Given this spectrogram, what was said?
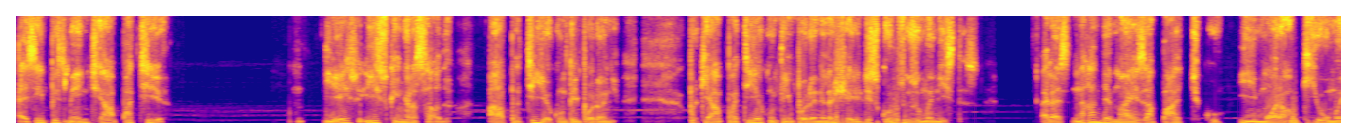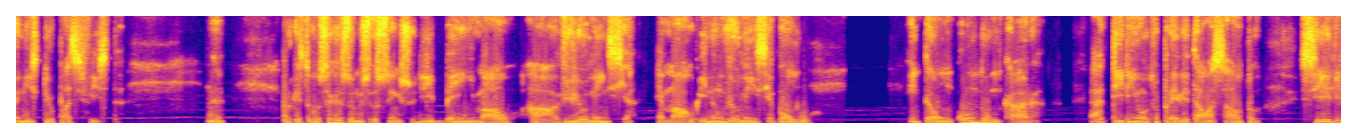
É simplesmente a apatia. E é isso, isso que é engraçado, a apatia contemporânea. Porque a apatia contemporânea é cheia de discursos humanistas. Aliás, nada é mais apático e imoral que o humanista e o pacifista. Né? Porque se você resume seu senso de bem e mal a violência é mal e não violência é bom, então quando um cara atira em outro para evitar um assalto, se ele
